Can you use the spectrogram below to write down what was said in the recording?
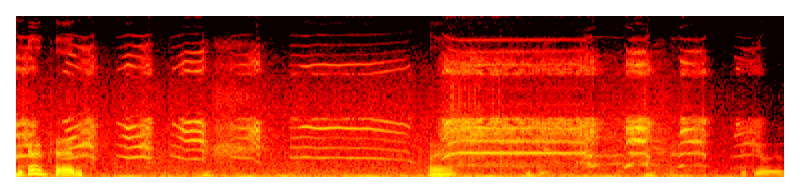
Look at his head. Wait. Like it was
